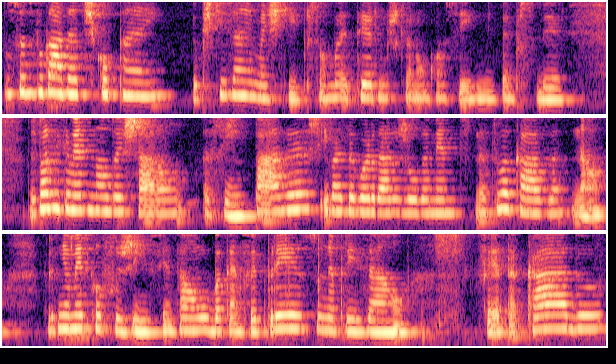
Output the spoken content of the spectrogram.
Não sou advogada, desculpem. Eu pesquisei, mas tipo, são bem termos que eu não consigo muito bem perceber. Mas basicamente não o deixaram assim, pagas e vais aguardar o julgamento na tua casa. Não, porque tinham medo que ele fugisse. Então o bacana foi preso na prisão, foi atacado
